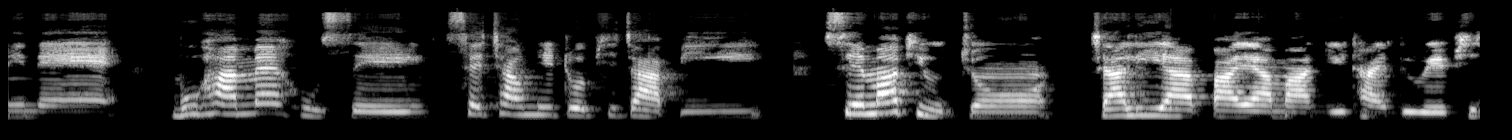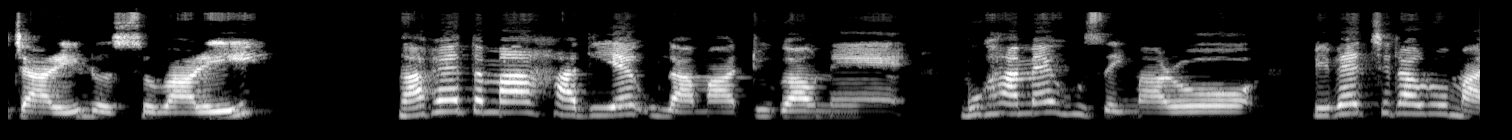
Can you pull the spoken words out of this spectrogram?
နှစ်နဲ့မူဟာမက်ဟူစိန်16နှစ်တို့ဖြစ်ကြပြီးစင်မဖြူကျွန်းဂျာလီယာပါယာမှာနေထိုင်သူတွေဖြစ်ကြတယ်လို့ဆိုပါတယ်။ငါဖဲသမားဟာဒီယက်အူလာမှာတူကောင်းနဲ့မူဟာမက်ဟူစိန်မှာတော့ ဘေဘက်ချစ်တောက်တို့မှာ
